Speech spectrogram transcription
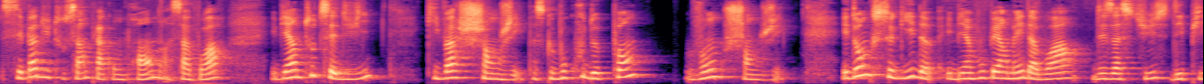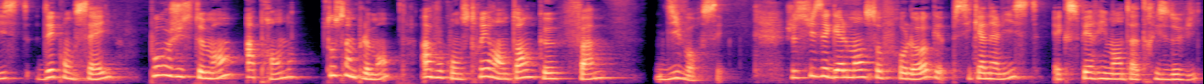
c'est pas du tout simple à comprendre, à savoir, eh bien, toute cette vie qui va changer, parce que beaucoup de pans vont changer. Et donc, ce guide, eh bien, vous permet d'avoir des astuces, des pistes, des conseils pour justement apprendre, tout simplement, à vous construire en tant que femme divorcée. Je suis également sophrologue, psychanalyste, expérimentatrice de vie.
